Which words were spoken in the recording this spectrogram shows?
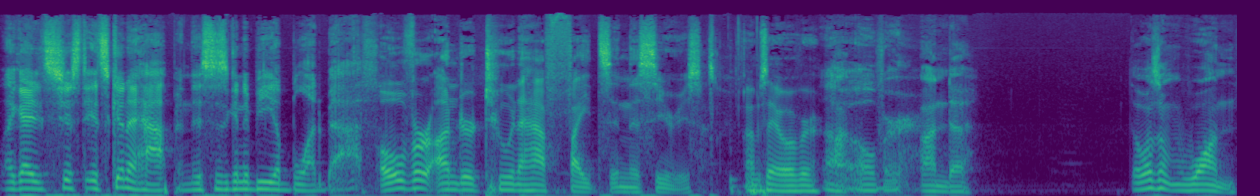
Like it's just it's gonna happen. This is gonna be a bloodbath. Over under two and a half fights in this series. I'm say over. Uh, over. Under. There wasn't one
